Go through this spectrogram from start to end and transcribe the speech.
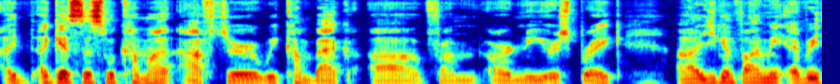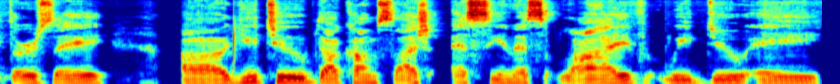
I, I guess this will come out after we come back uh, from our New Year's break. Uh, you can find me every Thursday. Uh, YouTube.com slash SCNS Live. We do a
